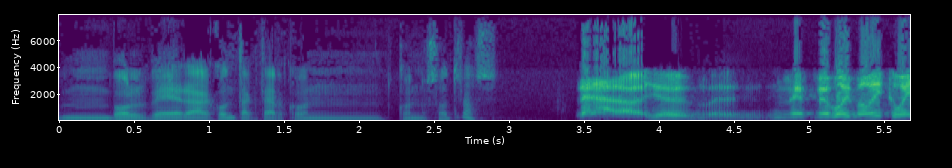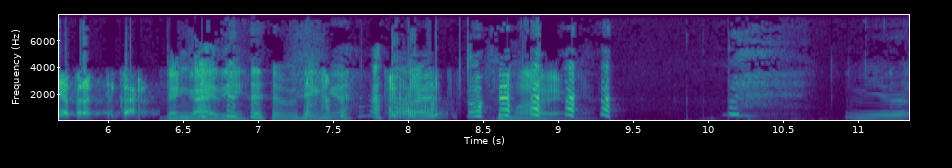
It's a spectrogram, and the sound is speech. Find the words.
mm, volver a contactar con, con nosotros. De nada, yo, eh, me, me voy, me voy que voy a practicar. Venga, Eddie. Venga, a ver. Madre mía. Miedo.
